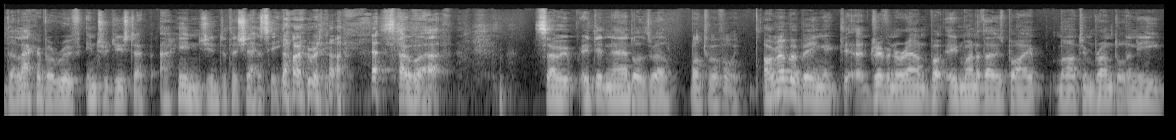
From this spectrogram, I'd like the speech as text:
the lack of a roof introduced a, a hinge into the chassis. Oh, really? so uh, so it didn't handle as well. One to avoid. I remember being uh, driven around in one of those by Martin Brundle, and he,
